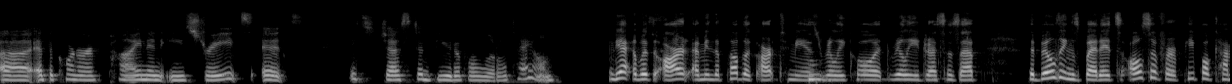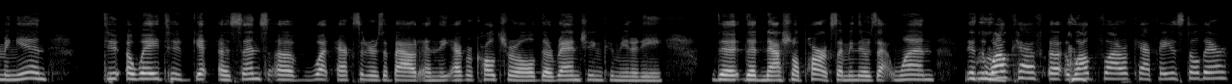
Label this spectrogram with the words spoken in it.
uh, at the corner of Pine and E Streets. It's it's just a beautiful little town. Yeah, with art. I mean, the public art to me is Mm. really cool. It really dresses up the buildings, but it's also for people coming in to a way to get a sense of what Exeter is about and the agricultural, the ranching community the the national parks. I mean, there's that one. Is the Mm. Wild Caf, uh, Wildflower Cafe is still there?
